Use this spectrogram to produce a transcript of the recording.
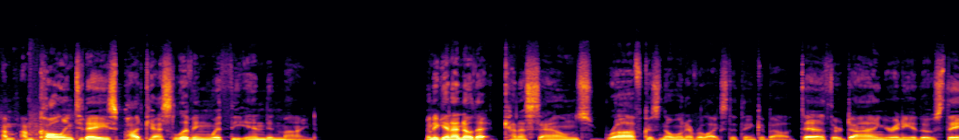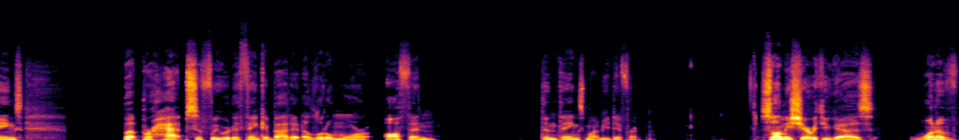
I'm, I'm calling today's podcast Living with the End in Mind. And again, I know that kind of sounds rough because no one ever likes to think about death or dying or any of those things. But perhaps if we were to think about it a little more often, then things might be different. So let me share with you guys one of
